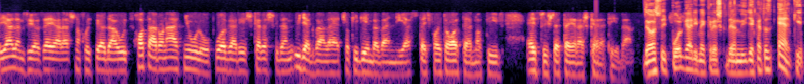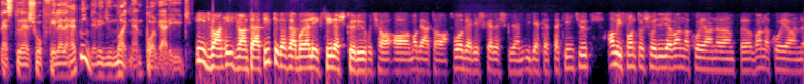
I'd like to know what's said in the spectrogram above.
jellemző az eljárásnak, hogy például határon átnyúló polgári és kereskedelmi ügyekben lehet csak igénybe venni ezt egyfajta alternatív egyszerűsített eljárás keretében. De az, hogy polgári meg kereskedelmi ügyek, hát az elképesztően sokféle lehet, minden ügyünk majdnem polgári ügy. Így van, így van. Tehát itt igazából elég széles körű, hogyha a magát a polgári és kereskedelmi ügyeket tekintjük. Ami fontos, hogy ugye vannak olyan, vannak olyan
